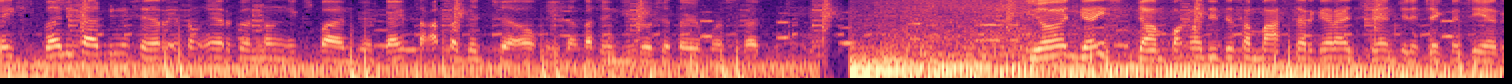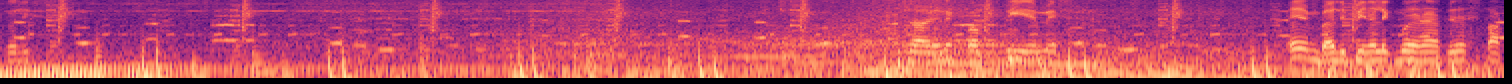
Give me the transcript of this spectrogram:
guys, bali sabi ni sir, itong aircon ng expander, kahit nakasagad siya, okay lang kasi hindi daw siya thermostat. Yun guys, jump pack na dito sa master garage. Yan, chinecheck na si Hercules. Dahil nagpa-PMS. Ayun, bali binalik muna natin sa stock.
